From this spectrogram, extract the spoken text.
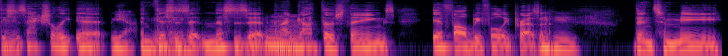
this Mhm. is actually it. Yeah. And this is it, and this is it. And I Mhm. got those things if I'll be fully present Mhm. then to me,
